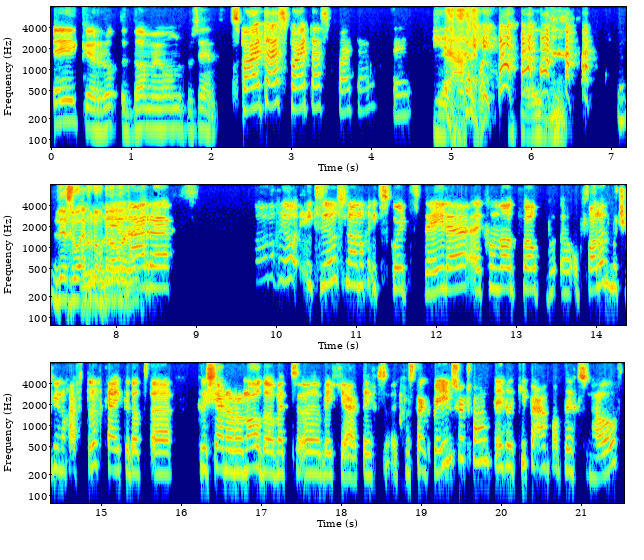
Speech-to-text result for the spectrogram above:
Zeker Rotterdam, 100%. Sparta, Sparta, Sparta. Ja, Liz wil even nog hè? Maar eh, ik wil nog heel, iets, heel snel nog iets kort delen. Ik vond wel ook wel eh, opvallend, moet jullie nog even terugkijken, dat eh, Cristiano Ronaldo met eh, een beetje tegen zijn- gestrekt been soort van, tegen de keeper aankwam, tegen zijn hoofd.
